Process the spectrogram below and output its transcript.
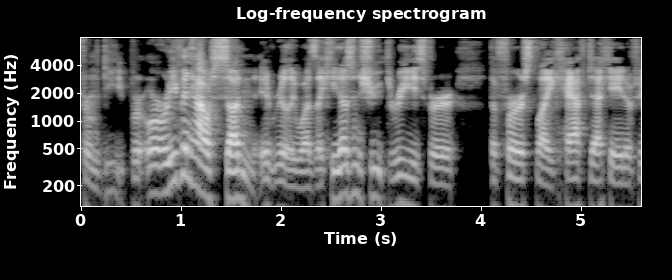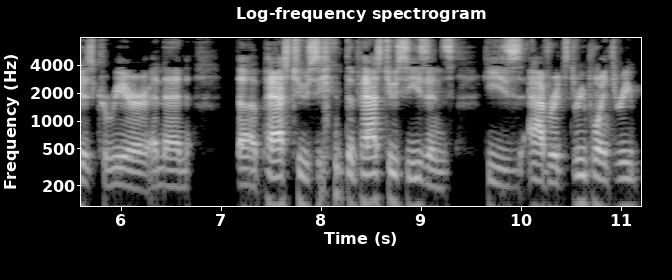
from deep, or, or even how sudden it really was. Like he doesn't shoot threes for the first like half decade of his career, and then the past two se- the past two seasons He's averaged 3.3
